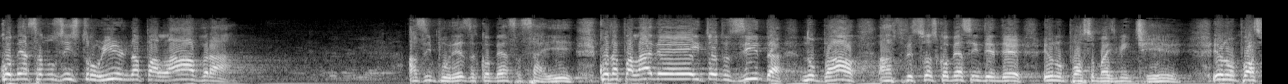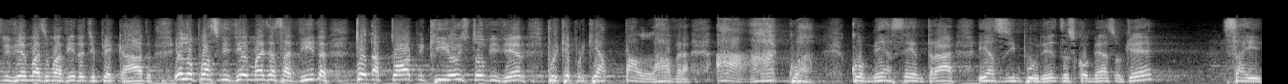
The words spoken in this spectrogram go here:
começa a nos instruir na palavra. As impurezas começam a sair. Quando a palavra é introduzida no bal, as pessoas começam a entender: eu não posso mais mentir, eu não posso viver mais uma vida de pecado, eu não posso viver mais essa vida toda torpe que eu estou vivendo. Por quê? Porque a palavra, a água começa a entrar e as impurezas começam o quê? Sair.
